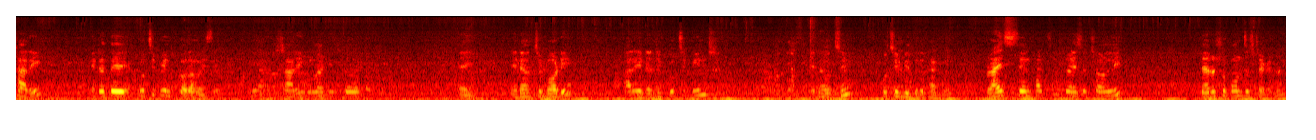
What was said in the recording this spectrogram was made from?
শাড়ি, এটাতে কুচি প্রিন্ট করা হয়েছে। শাড়িগুলা কিন্তু এই, এটা হচ্ছে বডি আর এটা হচ্ছে কুচি প্রিন্ট এটা হচ্ছে কুচির ভিতরে থাকবে। প্রাইস সেম থাকছে প্রাইস হচ্ছে অনলি তেরোশো পঞ্চাশ টাকা হ্যাঁ?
